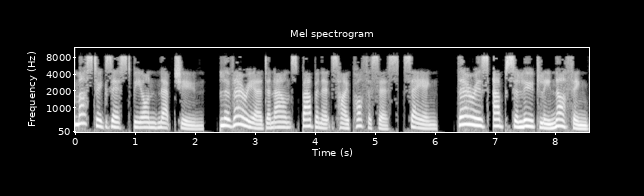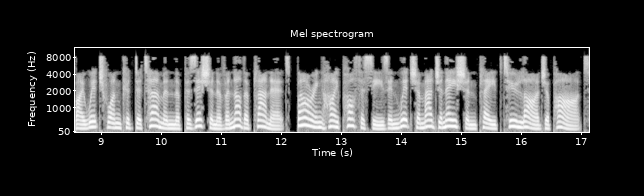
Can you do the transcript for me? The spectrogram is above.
must exist beyond Neptune. Leverrier denounced Babinet's hypothesis, saying, there is absolutely nothing by which one could determine the position of another planet, barring hypotheses in which imagination played too large a part.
